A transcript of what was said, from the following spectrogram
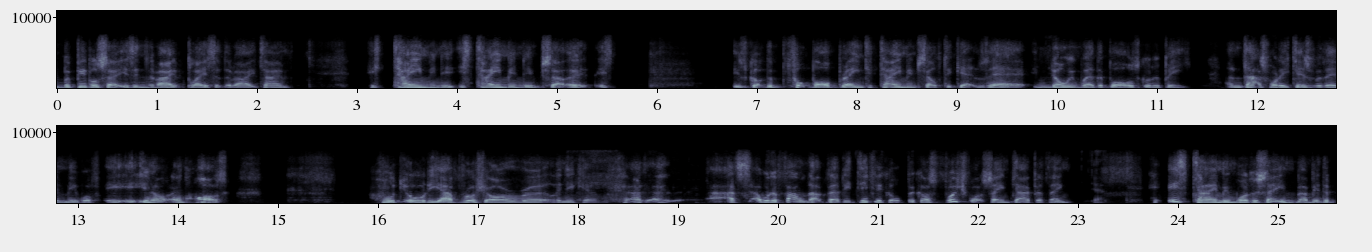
but people say he's in the right place at the right time. His timing. His timing himself. uh, His, he's got the football brain to time himself to get there, knowing where the ball's going to be, and that's what it is with him. It was, it, you know, and it was. Would, would he have Rush or uh, Lineker? I, I, I, would have found that very difficult because Rush was same type of thing. Yeah. His timing was the same. I mean, the,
